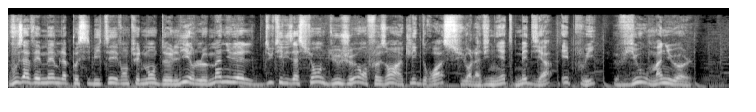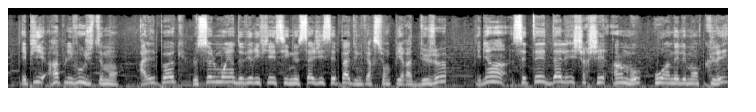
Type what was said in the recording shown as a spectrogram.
Vous avez même la possibilité éventuellement de lire le manuel d'utilisation du jeu en faisant un clic droit sur la vignette Média et puis View Manual. Et puis rappelez-vous justement, à l'époque, le seul moyen de vérifier s'il ne s'agissait pas d'une version pirate du jeu, eh bien, c'était d'aller chercher un mot ou un élément clé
